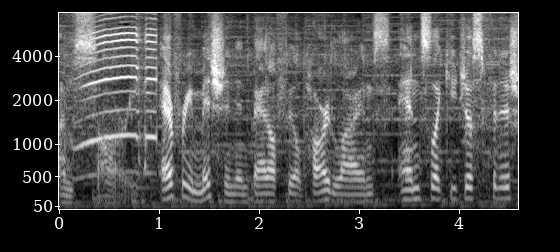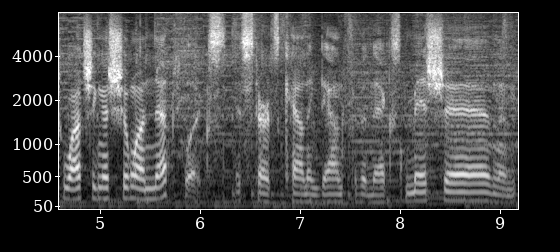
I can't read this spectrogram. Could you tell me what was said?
I'm sorry. Every mission in Battlefield Hardlines ends like you just finished watching a show on Netflix. It starts counting down for the next mission, and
